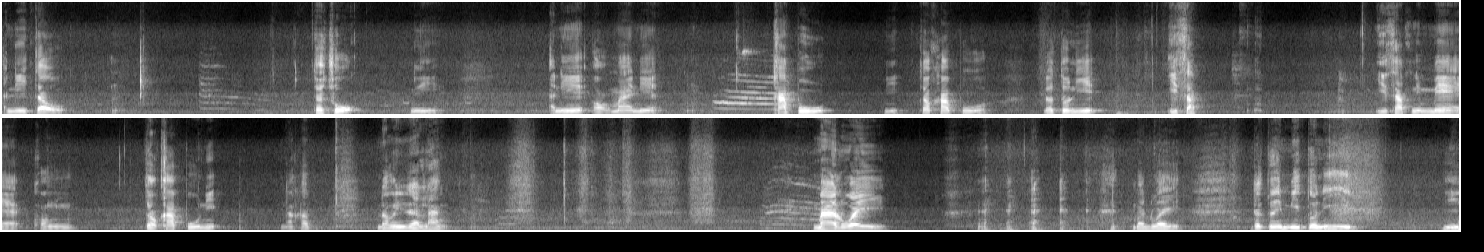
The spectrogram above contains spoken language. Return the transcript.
อันนี้เจ้า เจ้าโชค นี่ อันนี้ออกมาเนี่ยคาปูนี่เจ้าคาปู แล้วตัวนี้อีซับอีซับเนี่ยแม่ของเจ้าคาปูนี้นะครับแล้วก็นี่ด้านล่าง มารวย มารวย แล้วก็มีตัวนี้อีกนี่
